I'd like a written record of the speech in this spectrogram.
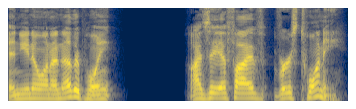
And you know, on another point, Isaiah 5, verse 20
